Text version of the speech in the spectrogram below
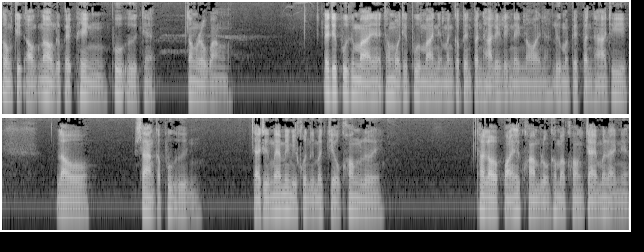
ส่งจิตออกนอกหรือไปเพ่งผู้อื่นเนี่ยต้องระวัง และที่พูดขึ้นมาเนี่ยทั้งหมดที่พูดมาเนี่ยมันก็เป็นปัญหาเล็กๆน้อยๆนะหรือมันเป็นปัญหาที่เราสร้างกับผู้อื่น แต่ถึงแม้ไม่มีคนอื่นมาเกี่ยวข้องเลย ถ้าเราปล่อยให้ความหลงเข้ามาคลองใจเมื่อไหร่เนี่ย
